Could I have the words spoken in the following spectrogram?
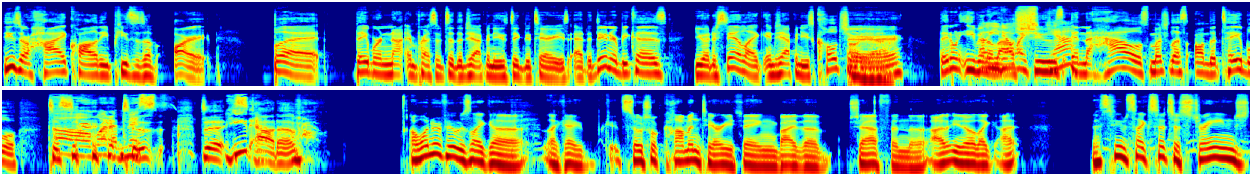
these are high quality pieces of art, but they were not impressive to the Japanese dignitaries at the dinner because you understand, like in Japanese culture, oh, they don't even Oh, allow don't shoes yeah. in the house, much less on the table to Oh, what a to, mis- to eat misstep. out of. I wonder if it was like a like a social commentary thing by the chef and the I you know like I that seems like such a strange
